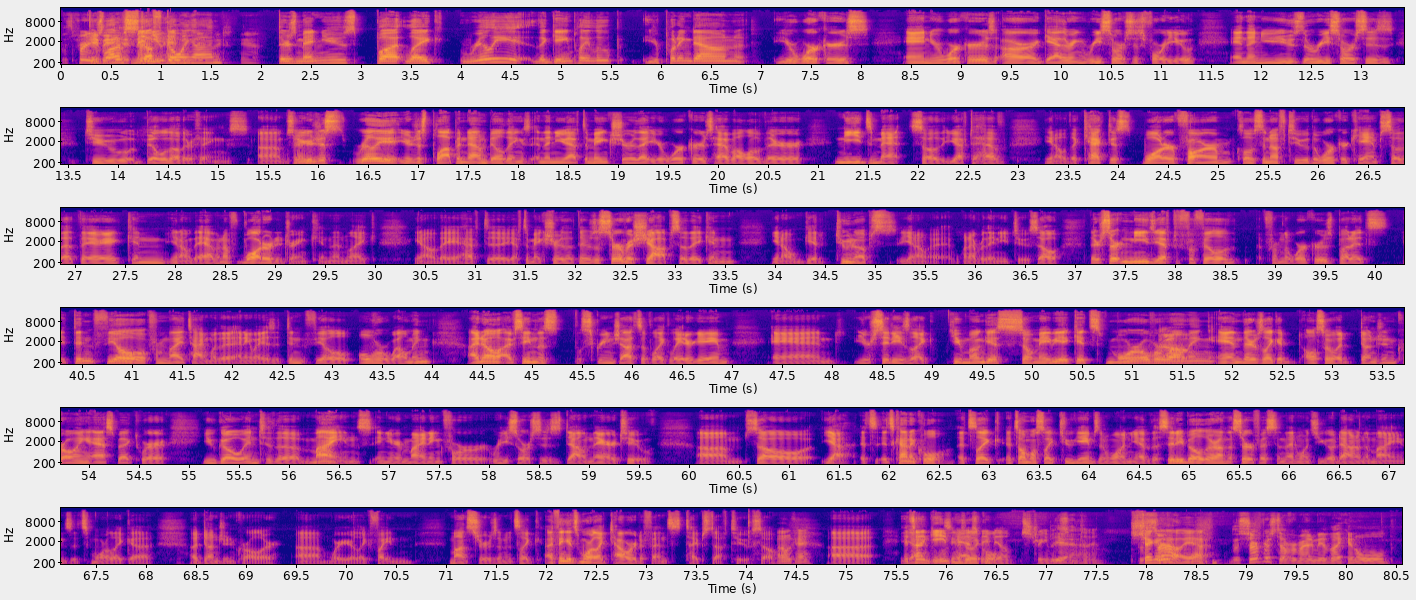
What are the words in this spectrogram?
It's pretty. There's a lot of stuff going on. Yeah. there's menus, but like really the gameplay loop, you're putting down your workers and your workers are gathering resources for you and then you use the resources to build other things. Um, so Okay. you're just really you're just plopping down buildings and then you have to make sure that your workers have all of their needs met so that you have to have you know the cactus water farm close enough to the worker camp so that they can you know they have enough water to drink and then like you know they have to you have to make sure that there's a service shop so they can you know get tune-ups you know whenever they need to so there's certain needs you have to fulfill from the workers but it's it didn't feel from my time with it anyways it didn't feel overwhelming. I know i've seen this screenshots of like later game and your city is like humongous so maybe it gets more oh. overwhelming. And there's like a also a dungeon crawling aspect where you go into the mines and you're mining for resources down there too um, so yeah, it's it's kind of cool. It's like it's almost like two games in one. You have the city builder on the surface, and then once you go down in the mines, it's more like a, a dungeon crawler um, where you're like fighting monsters, and it's like I think it's more like tower defense type stuff too. So okay. uh, It's yeah, on Game seems Pass. really Maybe. I'll stream it Yeah. sometime. Check it out. Yeah, The surface stuff reminded me of like an old,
